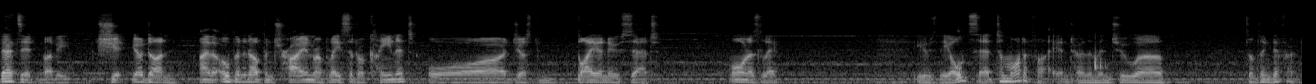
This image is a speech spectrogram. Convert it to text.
that's it, buddy shit, you're done. Either open it up and try and replace it or clean it, or just buy a new set. Honestly. Use the old set to modify and turn them into, uh, something different.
